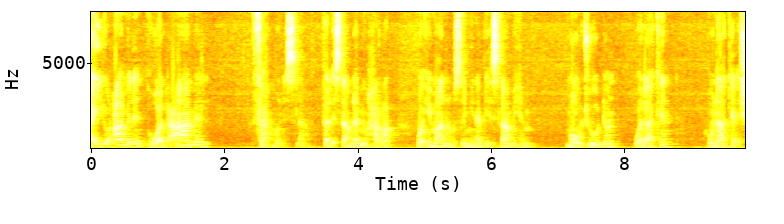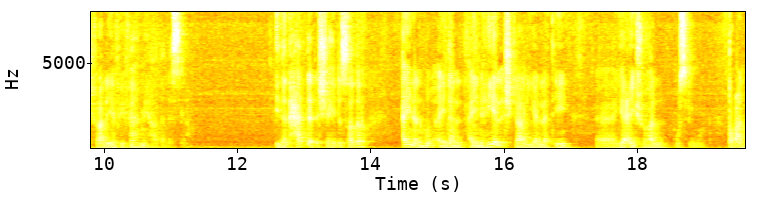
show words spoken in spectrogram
أي عامل هو العامل فهم الإسلام. فالإسلام لم يحرف وإيمان المسلمين بإسلامهم موجود. ولكن هناك إشكالية في فهم هذا الإسلام. إذا حدد الشهيد الصدر أين الم... أين أين هي الإشكالية التي آه، يعيشها المسلمون؟ طبعا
